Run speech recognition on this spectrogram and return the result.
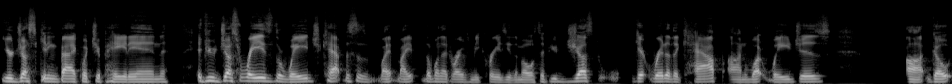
You're just getting back what you paid in if you just raise the wage cap, this is my, my the one that drives me crazy the most. If you just get rid of the cap on what wages uh, go,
